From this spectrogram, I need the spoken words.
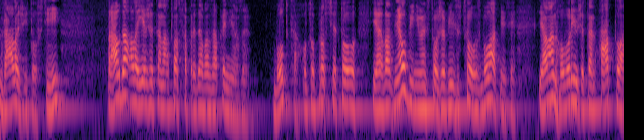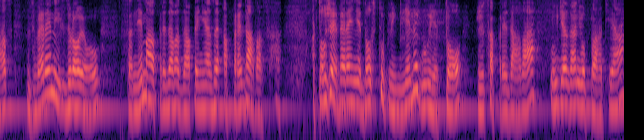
záležitosti. Pravda ale je, že ten atlas sa predáva za peniaze. Bodka. O to proste to, ja vás neobvinujem z toho, že vy z toho zbohatnete. Ja len hovorím, že ten atlas z verejných zdrojov sa nemá predávať za peniaze a predáva sa. A to, že je verejne dostupný, neneguje to, že sa predáva, ľudia za ňo platia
